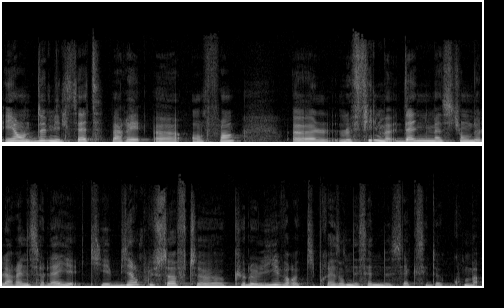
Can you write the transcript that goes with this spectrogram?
Et en 2007 paraît euh, enfin euh, le film d'animation de la Reine Soleil, qui est bien plus soft euh, que le livre, qui présente des scènes de sexe et de combat.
